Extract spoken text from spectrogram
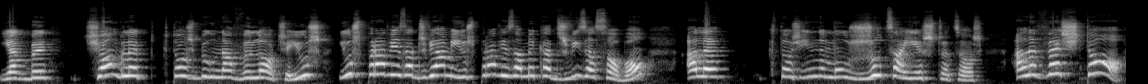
jakby ciągle ktoś był na wylocie, już, już prawie za drzwiami, już prawie zamyka drzwi za sobą, ale ktoś inny mu rzuca jeszcze coś. Ale weź to!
